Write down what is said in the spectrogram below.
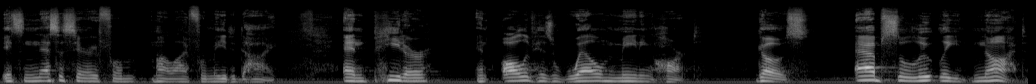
It's necessary for my life for me to die. And Peter, in all of his well meaning heart, goes, Absolutely not.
